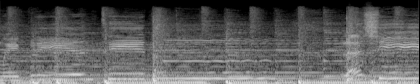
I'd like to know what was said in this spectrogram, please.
ไม่เปลี่ยนทิศและชี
